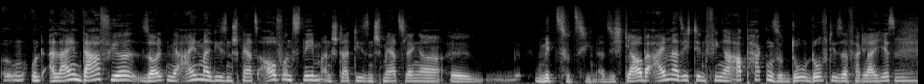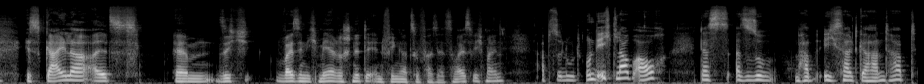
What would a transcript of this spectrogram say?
Und allein dafür sollten wir einmal diesen Schmerz auf uns nehmen, anstatt diesen Schmerz länger äh, mitzuziehen. Also ich glaube, einmal sich den Finger abhacken, so do doof dieser Vergleich ist, ist geiler als ähm, sich weiß ich nicht, mehrere Schnitte in den Finger zu versetzen. Weißt du, wie ich meine? Absolut. Und ich glaube auch, dass, also so habe ich es halt gehandhabt,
